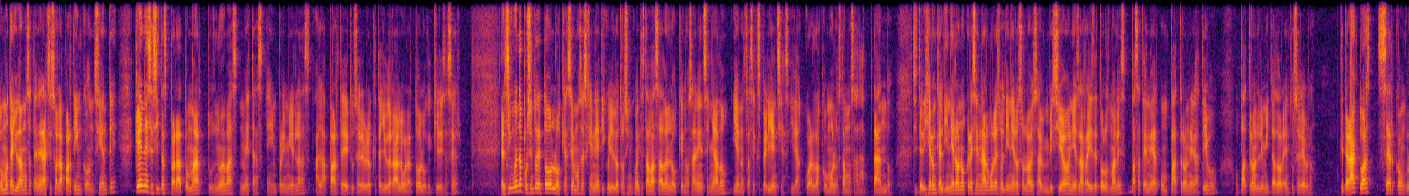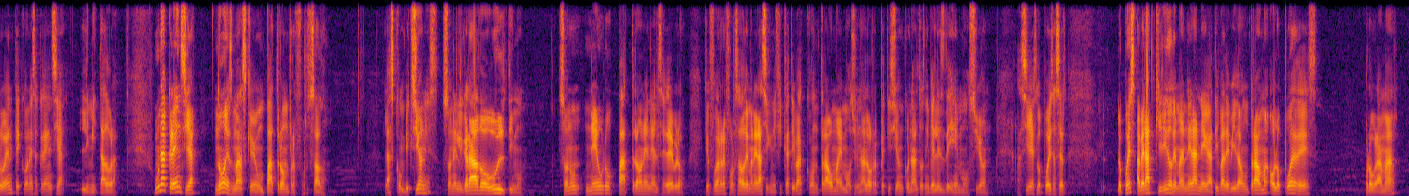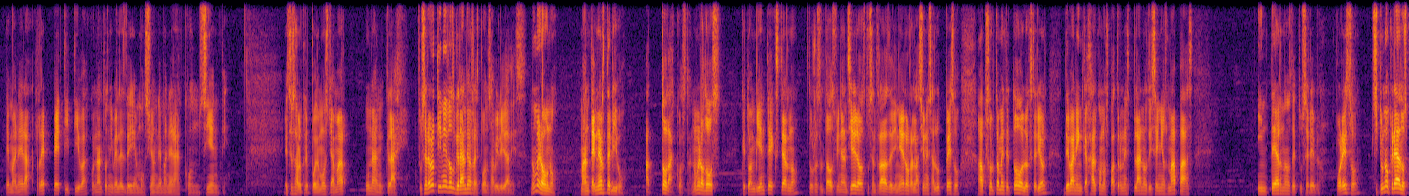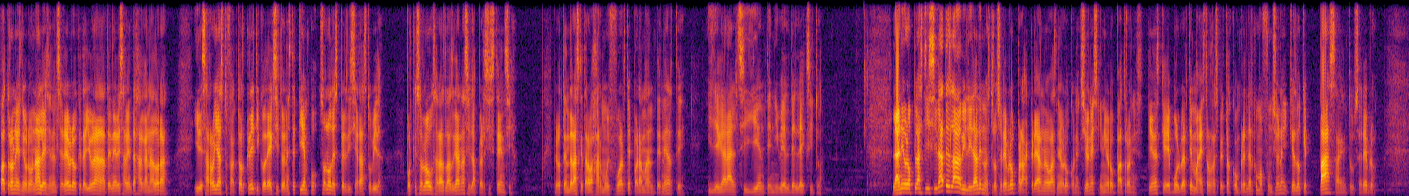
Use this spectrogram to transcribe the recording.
¿Cómo te ayudamos a tener acceso a la parte inconsciente? ¿Qué necesitas para tomar tus nuevas metas e imprimirlas a la parte de tu cerebro que te ayudará a lograr todo lo que quieres hacer? El 50% de todo lo que hacemos es genético y el otro 50% está basado en lo que nos han enseñado y en nuestras experiencias y de acuerdo a cómo lo estamos adaptando. Si te dijeron que el dinero no crece en árboles o el dinero solo es ambición y es la raíz de todos los males, vas a tener un patrón negativo o patrón limitador en tu cerebro, que te hará actuar ser congruente con esa creencia limitadora. Una creencia no es más que un patrón reforzado. Las convicciones son el grado último son un neuropatrón en el cerebro que fue reforzado de manera significativa con trauma emocional o repetición con altos niveles de emoción. Así es, lo puedes hacer, lo puedes haber adquirido de manera negativa debido a un trauma o lo puedes programar de manera repetitiva con altos niveles de emoción, de manera consciente. Esto es a lo que podemos llamar un anclaje. Tu cerebro tiene dos grandes responsabilidades. Número uno, mantenerte vivo a toda costa. Número 2. Que tu ambiente externo, tus resultados financieros, tus entradas de dinero, relaciones, salud, peso, absolutamente todo lo exterior, deban encajar con los patrones, planos, diseños, mapas internos de tu cerebro. Por eso, si tú no creas los patrones neuronales en el cerebro que te ayudan a tener esa ventaja ganadora y desarrollas tu factor crítico de éxito en este tiempo, solo desperdiciarás tu vida, porque solo usarás las ganas y la persistencia. Pero tendrás que trabajar muy fuerte para mantenerte y llegar al siguiente nivel del éxito. La neuroplasticidad es la habilidad de nuestro cerebro para crear nuevas neuroconexiones y neuropatrones. Tienes que volverte maestro respecto a comprender cómo funciona y qué es lo que pasa en tu cerebro.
